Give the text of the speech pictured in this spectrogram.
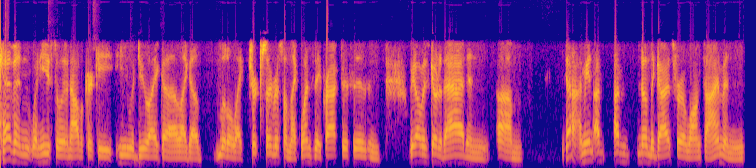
Kevin, when he used to live in Albuquerque, he would do like a like a little like church service on like Wednesday practices, and we'd always go to that. And um, yeah, I mean, I've I've known the guys for a long time, and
